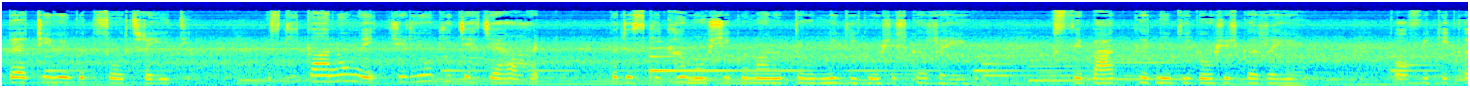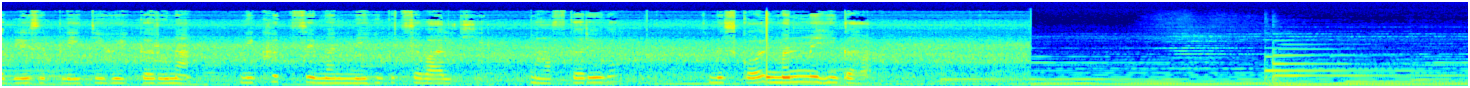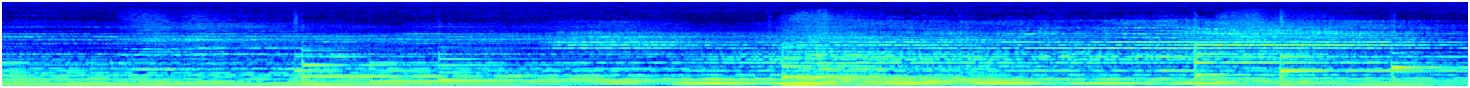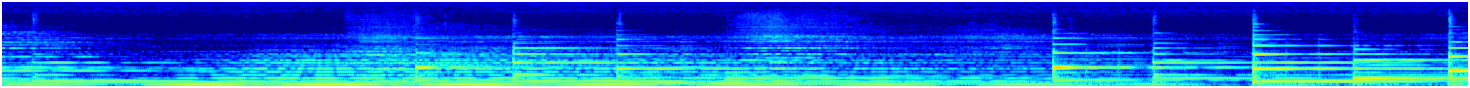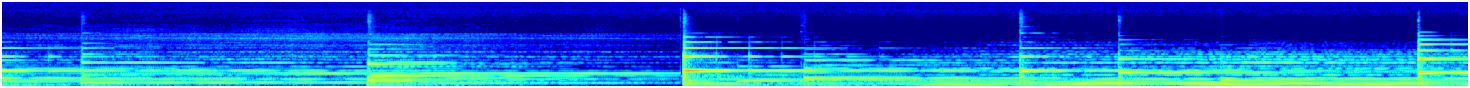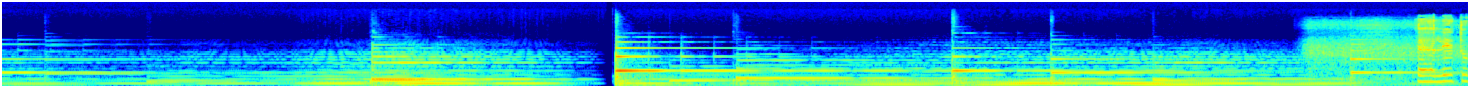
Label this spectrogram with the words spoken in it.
बैठी हुई कुछ सोच रही थी। उसकी कानों में चिड़ियों की चहचहाहट, कुछ उसकी खामोशी को मानो तोड़ने की कोशिश कर रही हूँ, उससे बात करने की कोशिश कर रही हूँ। कॉफ़ी की अगले से लेती हुई करुणा ने खुद से मन में ही कुछ सवाल किए। माफ़ करेगा, मिस कॉल। मन में ही कहा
